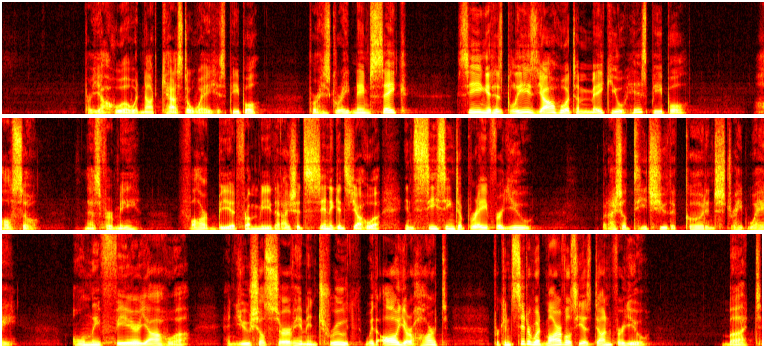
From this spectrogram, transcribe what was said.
For Yahuwah would not cast away his people for his great name's sake, seeing it has pleased Yahuwah to make you his people. Also, as for me, far be it from me that I should sin against Yahuwah in ceasing to pray for you. But I shall teach you the good and straight way. Only fear Yahuwah, and you shall serve him in truth with all your heart for consider what marvels he has done for you. But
